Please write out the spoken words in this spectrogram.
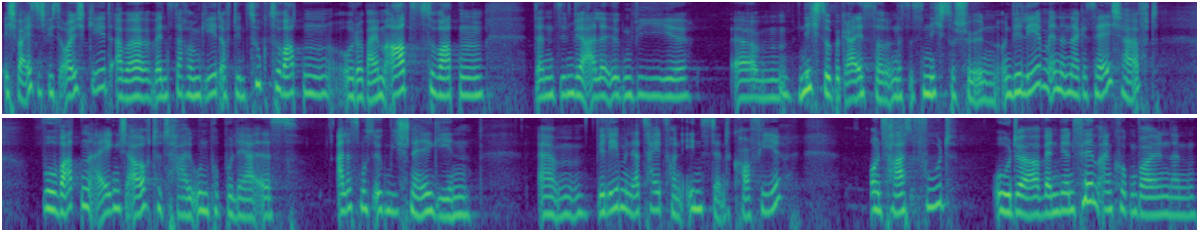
ich weiß nicht, wie es euch geht, aber wenn es darum geht, auf den Zug zu warten oder beim Arzt zu warten, dann sind wir alle irgendwie ähm, nicht so begeistert und das ist nicht so schön. Und wir leben in einer Gesellschaft, wo Warten eigentlich auch total unpopulär ist. Alles muss irgendwie schnell gehen. Ähm, wir leben in der Zeit von Instant Coffee und Fast Food. Oder wenn wir einen Film angucken wollen, dann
